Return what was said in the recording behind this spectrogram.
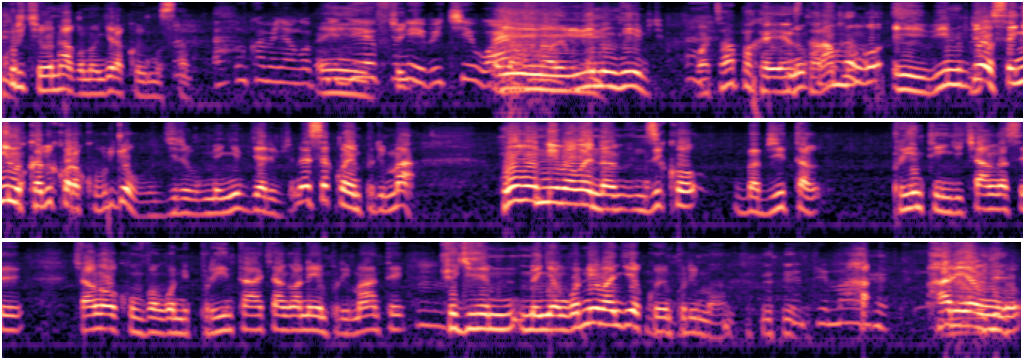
ukurikiyeho ntabwo nongera kubimusaba. Ukamenya ngo Eh, pdf ni ibiki? Eh, wayo ibintu nk'ibyo. Akayinstaramo ngo eh, ibintu byose nyine ukabikora ku buryo ugira ubumenyi ibyo ari byo nese ko impurima nk'ubu niba wenda nzi ko babyita printing cyangwa se cyangwa ukumva ngo ni printer cyangwa ni imprimante icyo gihe menya ngo niba ngiye ku impurima imprimante hariya ngo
